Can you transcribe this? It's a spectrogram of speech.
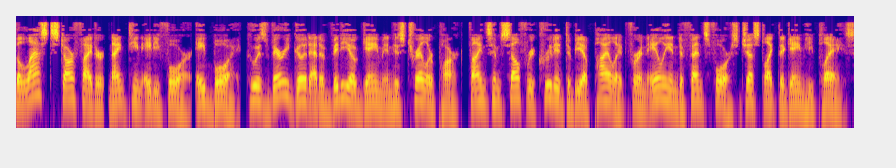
The Last Starfighter 1984 a boy, who is very good at a video game in his trailer park, finds himself recruited to be a pilot for an alien defense force just like the game he plays.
